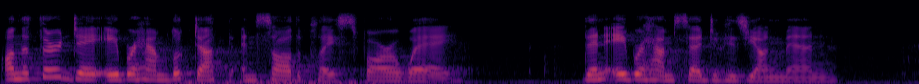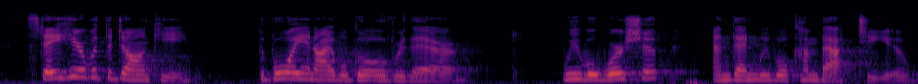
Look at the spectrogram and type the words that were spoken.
On the third day, Abraham looked up and saw the place far away. Then Abraham said to his young men, Stay here with the donkey. The boy and I will go over there. We will worship, and then we will come back to you.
